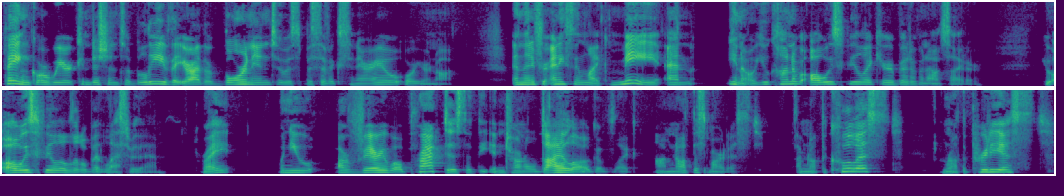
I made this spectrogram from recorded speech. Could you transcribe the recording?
think or we are conditioned to believe that you're either born into a specific scenario or you're not. And then if you're anything like me and, you know, you kind of always feel like you're a bit of an outsider you always feel a little bit lesser than, right? When you are very well practiced at the internal dialogue of like, I'm not the smartest, I'm not the coolest, I'm not the prettiest.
